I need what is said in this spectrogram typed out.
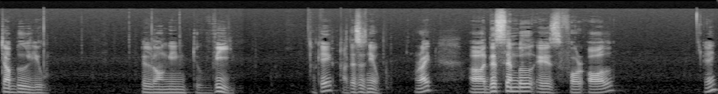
w belonging to V. Okay, now this is new, right? Uh, this symbol is for all. Okay,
